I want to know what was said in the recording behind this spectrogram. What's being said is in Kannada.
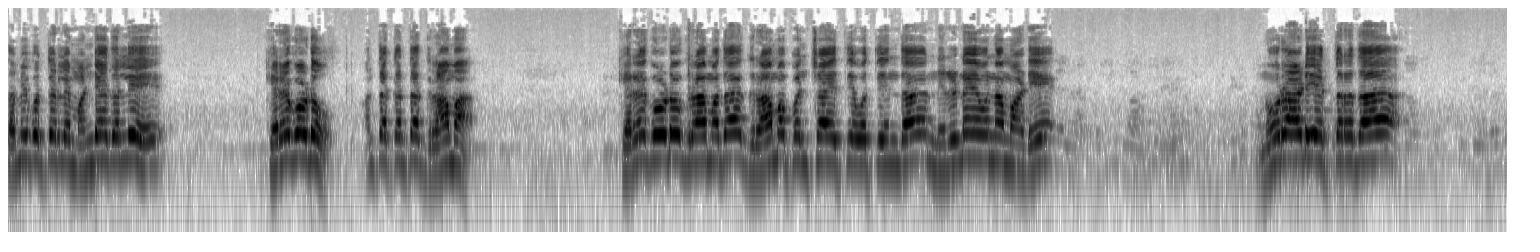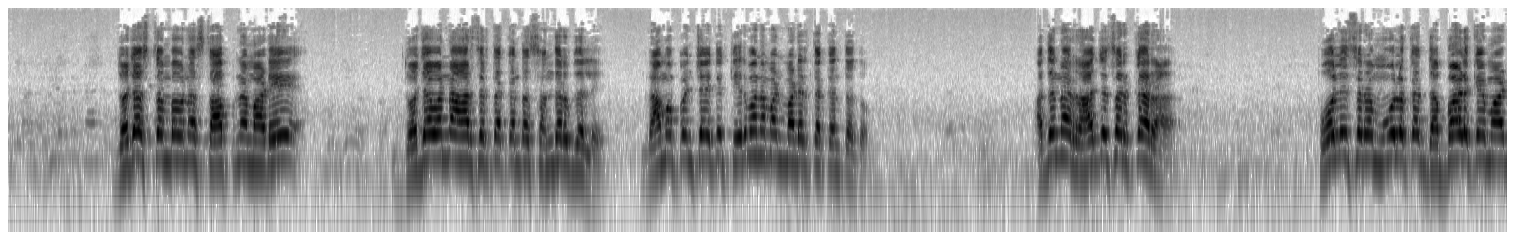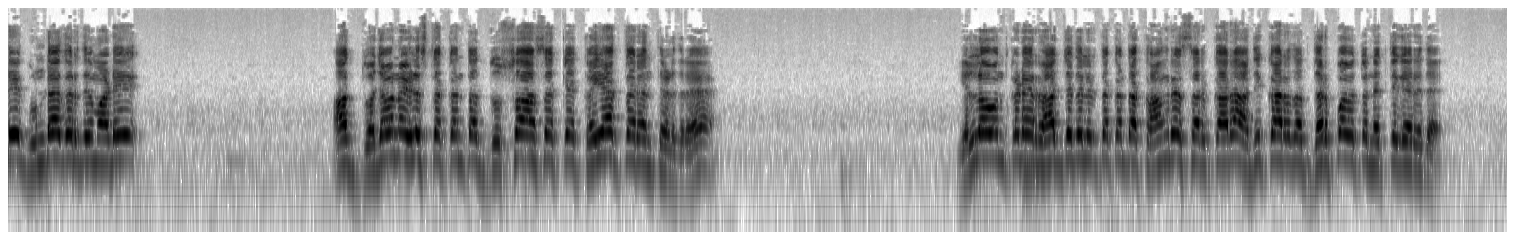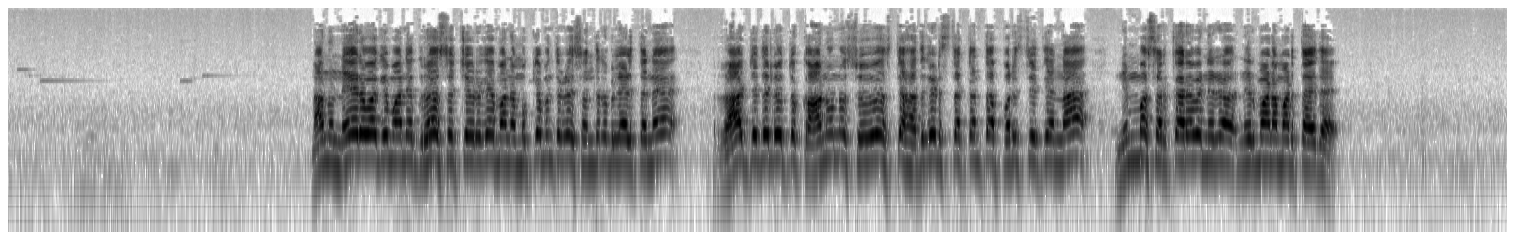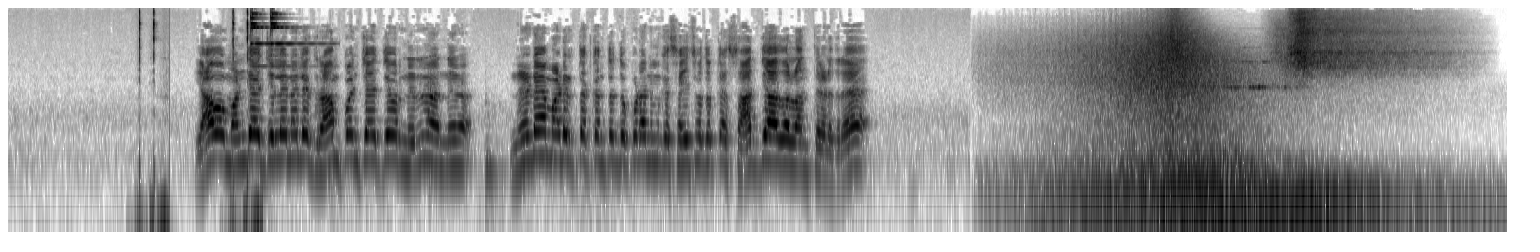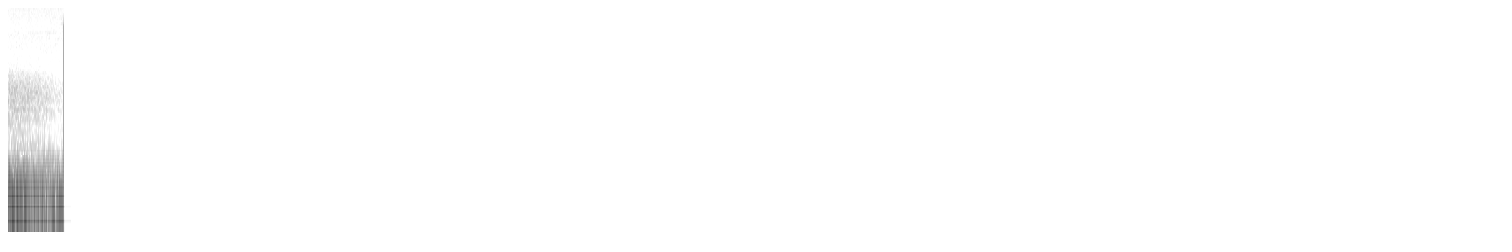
ತಮಗೆ ಗೊತ್ತಿರಲಿ, ಮಂಡ್ಯದಲ್ಲಿ ಕೆರೆಗೋಡು ಅಂತಕ್ಕಂಥ ಗ್ರಾಮ. ಕೆರೆಗೋಡು ಗ್ರಾಮದ ಗ್ರಾಮ ಪಂಚಾಯಿತಿ ವತಿಯಿಂದ ನಿರ್ಣಯವನ್ನು ಮಾಡಿ ನೂರಾಡಿ ಎತ್ತರದ ಧ್ವಜಸ್ತಂಭವನ್ನು ಸ್ಥಾಪನೆ ಮಾಡಿ ಧ್ವಜವನ್ನು ಆರಿಸಿರ್ತಕ್ಕಂಥ ಸಂದರ್ಭದಲ್ಲಿ ಗ್ರಾಮ ಪಂಚಾಯಿತಿ ತೀರ್ಮಾನ ಮಾಡಿ ಮಾಡಿರ್ತಕ್ಕಂಥದ್ದು. ಅದನ್ನು ರಾಜ್ಯ ಸರ್ಕಾರ ಪೊಲೀಸರ ಮೂಲಕ ದಬ್ಬಾಳಿಕೆ ಮಾಡಿ, ಗುಂಡಾಗರ್ದಿ ಮಾಡಿ, ಆ ಧ್ವಜವನ್ನು ಇಳಿಸ್ತಕ್ಕಂಥ ದುಸ್ಸಾಹಸಕ್ಕೆ ಕೈ ಹಾಕ್ತಾರೆ ಅಂತ ಹೇಳಿದ್ರೆ, ಎಲ್ಲೋ ಒಂದು ಕಡೆ ರಾಜ್ಯದಲ್ಲಿರ್ತಕ್ಕಂಥ ಕಾಂಗ್ರೆಸ್ ಸರ್ಕಾರ ಅಧಿಕಾರದ ದರ್ಪ ಇವತ್ತು ನೆತ್ತಿಗೇರಿದೆ. ನಾನು ನೇರವಾಗಿ ಮಾನ್ಯ ಗೃಹ ಸಚಿವರಿಗೆ, ಮಾನ್ಯ ಮುಖ್ಯಮಂತ್ರಿಗಳ ಸಂದರ್ಭದಲ್ಲಿ ಹೇಳ್ತೇನೆ, ರಾಜ್ಯದಲ್ಲಿ ಇವತ್ತು ಕಾನೂನು ಸುವ್ಯವಸ್ಥೆ ಹದಗೆಡಿಸ್ತಕ್ಕಂಥ ಪರಿಸ್ಥಿತಿಯನ್ನ ನಿಮ್ಮ ಸರ್ಕಾರವೇ ನಿರ್- ನಿರ್ಮಾಣ ಮಾಡ್ತಾ ಇದೆ. ಯಾವ ಮಂಡ್ಯ ಜಿಲ್ಲೆನಲ್ಲಿ ಗ್ರಾಮ ಪಂಚಾಯತಿಯವರು ನಿರ್ಣಯ ನಿರ್ಣಯ ಮಾಡಿರ್ತಕ್ಕಂಥದ್ದು ಕೂಡ ನಿಮಗೆ ಸಹಿಸೋದಕ್ಕೆ ಸಾಧ್ಯ ಆಗೋಲ್ಲ ಅಂತ ಹೇಳಿದ್ರೆ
